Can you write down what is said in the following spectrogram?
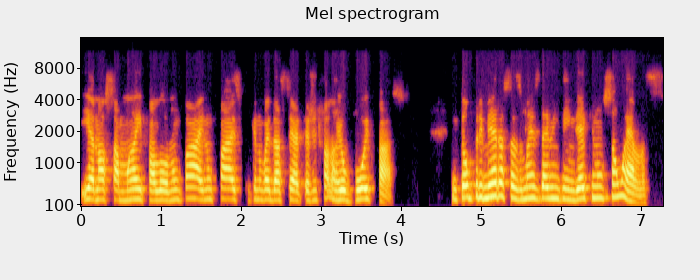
E a nossa mãe falou: não vai, não faz, porque não vai dar certo. E a gente fala: eu vou e faço. Então, primeiro, essas mães devem entender que não são elas.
